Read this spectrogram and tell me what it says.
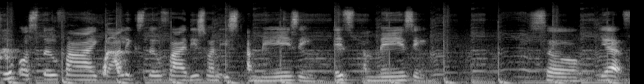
soup or stir fry garlic stir fry. This one is amazing. It's amazing. So yes.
